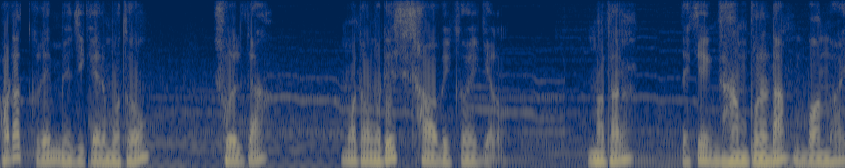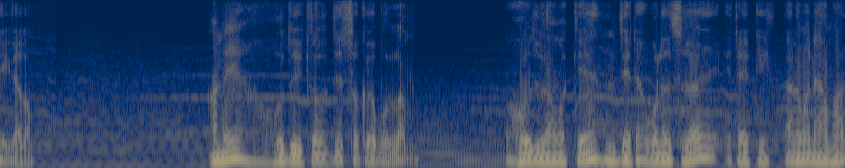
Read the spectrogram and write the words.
হঠাৎ করে ম্যাজিকের মতো শরীরটা মোটামুটি স্বাভাবিক হয়ে গেল। মাথার থেকে ঘাম পড়াটা বন্ধ হয়ে গেল। আমি হুজুরকে উদ্দেশ্য করে বললাম, হুজুর আমাকে যেটা বলেছিল এটাই ঠিক, তার মানে আমার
